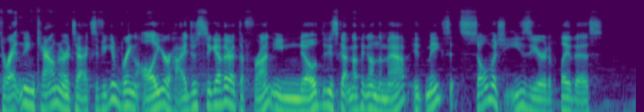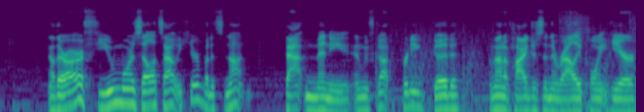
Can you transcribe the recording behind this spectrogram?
threatening counterattacks. If you can bring all your Hydras together at the front, you know that he's got nothing on the map, it makes it so much easier to play this. Now, there are a few more Zealots out here, but it's not that many. And we've got pretty good amount of Hydras in the rally point here.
